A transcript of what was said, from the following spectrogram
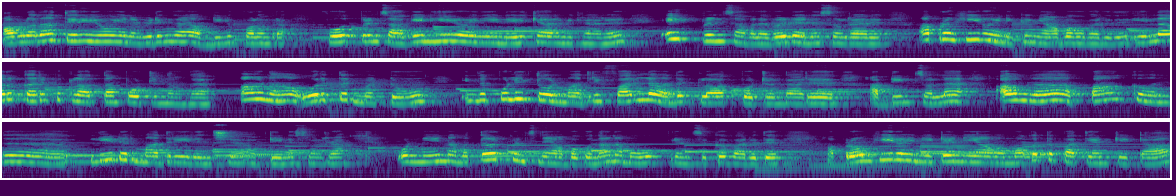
அவ்வளோதான் தெரியும். என்னை விடுங்க அப்படின்னு புலம்புறா. ஃபோர்த் பிரின்ஸ் அகைன் ஹீரோயினியை நெரிக்க ஆரம்பிக்கிறாரு. எயிட் பிரின்ஸ் அவளை விடுன்னு சொல்கிறாரு அப்புறம் ஹீரோயினுக்கு ஞாபகம் வருது. எல்லாரும் கருப்பு கிளாத் தான் போட்டிருந்தாங்க. ஆனால் ஒருத்தர் மட்டும் இந்த புளித்தோல் மாதிரி ஃபரில் வந்து கிளாத் போட்டிருந்தாரு அப்படின்னு சொல்ல அவங்க பார்க்க வந்து லீடர் மாதிரி இருந்துச்சு அப்படின்னு சொல்கிறா உடனே நம்ம தேர்ட் பிரின்ஸ் ஞாபகம் தான் நம்ம ஓப் பிரின்ஸுக்கு வருது. அப்புறம் ஹீரோயினிட்ட நீ அவன் முகத்தை பார்த்தியான்னு கேட்டால்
